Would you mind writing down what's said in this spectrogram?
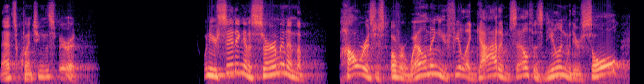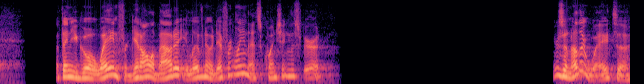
that's quenching the Spirit. When you're sitting in a sermon and the power is just overwhelming, you feel like God Himself is dealing with your soul, but then you go away and forget all about it, you live no differently, that's quenching the Spirit. Here's another way to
